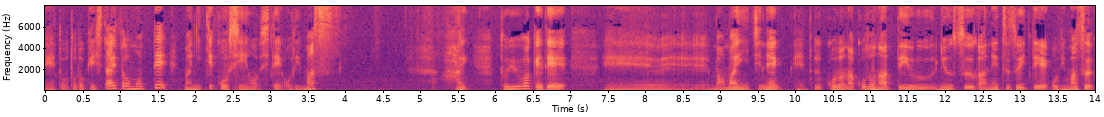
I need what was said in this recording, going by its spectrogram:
えーと、お届けしたいと思って毎日更新をしております。はいというわけで、えー、まあ、毎日ね、えーと、コロナコロナっていうニュースがね続いております。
